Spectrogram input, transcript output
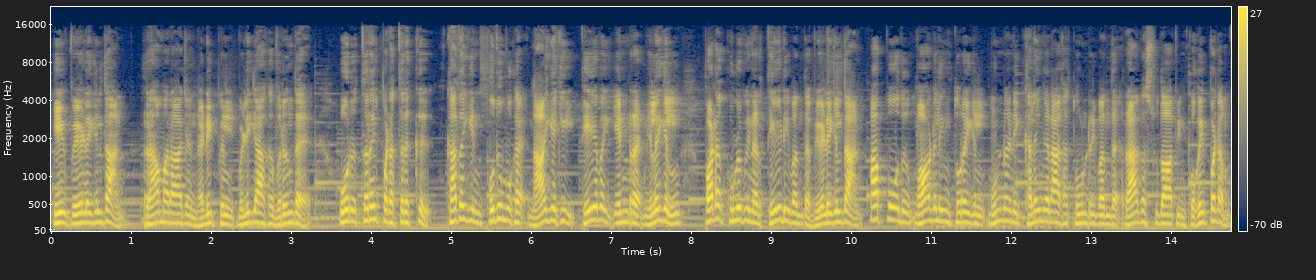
இவ்வேளையில்தான் ராமராஜன் நடிப்பில் வெளியாகவிருந்த ஒரு திரைப்படத்திற்கு கதையின் புதுமுக நாயகி தேவை என்ற நிலையில் படக்குழுவினர் தேடி வந்த வேளையில்தான் அப்போது மாடலிங் துறையில் முன்னணி கலைஞராக தோன்றி வந்த ராகசுதாவின் புகைப்படம்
